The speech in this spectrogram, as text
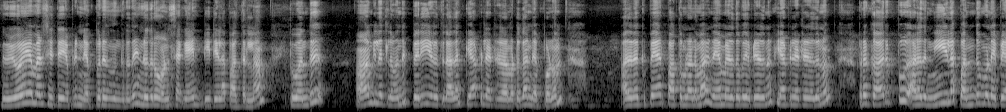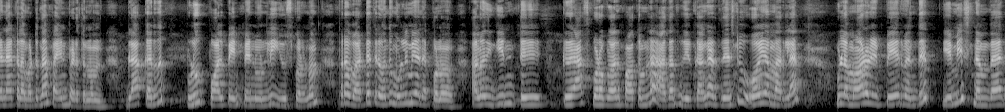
இந்த யோஎம்ஆர் சீட்டை எப்படி நெப்புறதுங்கிறத இன்னொரு ஒன் செகண்ட் டீட்டெயிலாக பார்த்துடலாம் இப்போ வந்து ஆங்கிலத்தில் வந்து பெரிய எழுத்தில் அதாவது கேபிட்டல் லெட்டரில் மட்டும் தான் நெப்பணும். அதற்கு பேர் பார்த்தோம்னா நம்ம நேம் எழுதும்போது எப்படி எழுதணும்? கேபிட்டல் லெட்டர் எழுதணும். அப்புறம் கருப்பு அல்லது நீல பந்துமுனை பேனாக்களை மட்டும் தான் பயன்படுத்தணும். பிளாக் கருது blue ball paint pen only use பண்ணணும். அப்புறம் வட்டத்தில் வந்து முழுமையாக நெப்பணும். அதில் வந்து இன்ட்டு கிராஸ் போடக்கூடாதுன்னு பார்த்தோம்னா அதான் சொல்லியிருக்காங்க. அடுத்து நெக்ஸ்ட்டு ஓஎம்ஆரில் உள்ள மாணவரின் பேர் வந்து எமிஸ் நம்பர்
